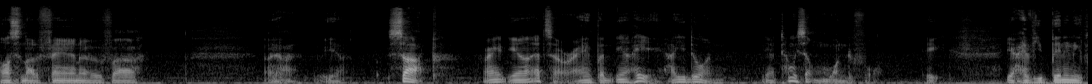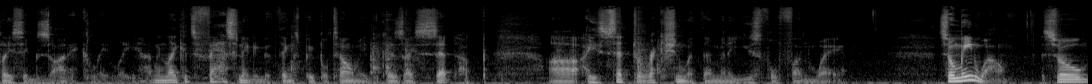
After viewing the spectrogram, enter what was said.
Also, not a fan of, uh, uh, yeah, sup, right? You know, that's all right. But, you know, hey, how you doing? Yeah, tell me something wonderful. Hey, yeah, have you been any place exotic lately? I mean, like, it's fascinating the things people tell me because I set up, uh, I set direction with them in a useful, fun way. So, meanwhile, so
